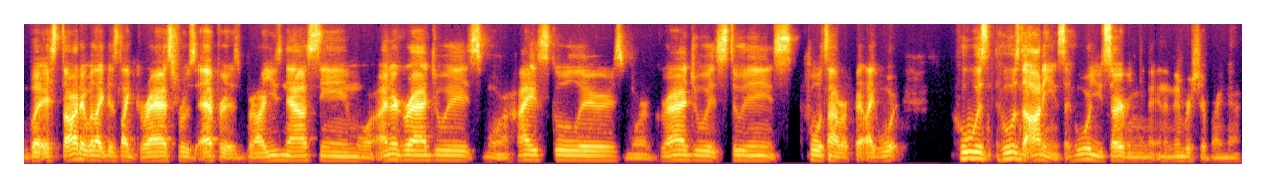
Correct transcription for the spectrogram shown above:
But it started with like this like grassroots efforts. But are you now seeing more undergraduates, more high schoolers, more graduate students, full time? Like what? Who was who was the audience? Like who are you serving in the, in the membership right now?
